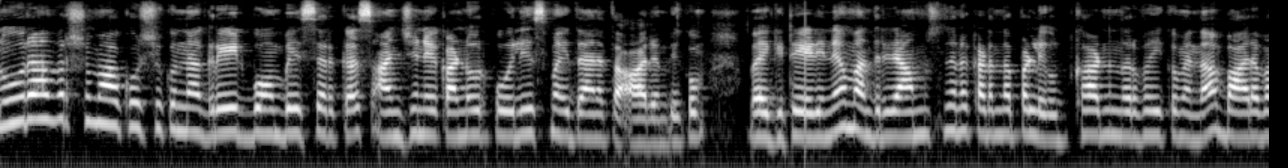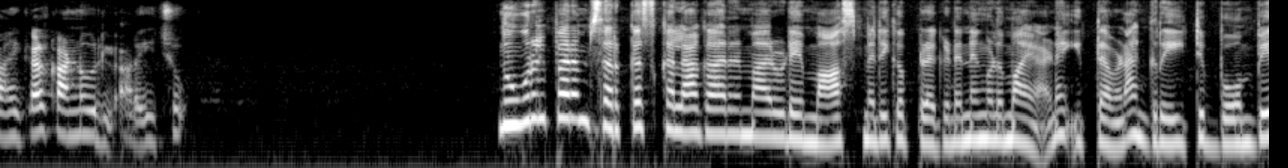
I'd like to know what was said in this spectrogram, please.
നൂറാം വർഷം ആഘോഷിക്കുന്ന ഗ്രേറ്റ് ബോംബെ സർക്കസ് അഞ്ചിന് കണ്ണൂർ പോലീസ് മൈതാനത്ത് ആരംഭിക്കും. വൈകിട്ട് ഏഴിന് മന്ത്രി രാമചന്ദ്രൻ കടന്നപ്പള്ളി ഉദ്ഘാടനം നിർവഹിക്കുമെന്ന് ഭാരവാഹികൾ കണ്ണൂരിൽ അറിയിച്ചു. നൂറിൽ പരം സർക്കസ് കലാകാരന്മാരുടെ മാസ്മരിക പ്രകടനങ്ങളുമായാണ് ഇത്തവണ ഗ്രേറ്റ് ബോംബെ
